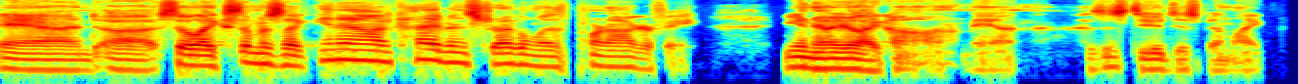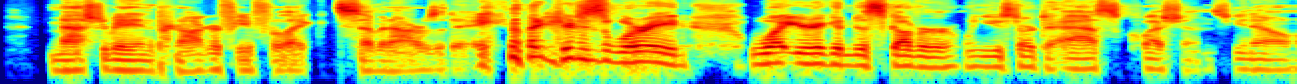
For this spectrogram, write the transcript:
And uh, so like someone's like you know i've kind of been struggling with pornography. You know, you're like, oh man, has this dude just been like masturbating pornography for like seven hours a day? like you're just worried what you're going to discover when you start to ask questions. You know,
